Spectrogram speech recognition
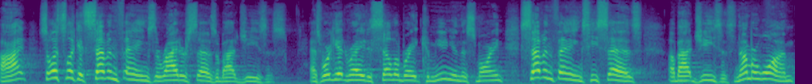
All right? So let's look at seven things the writer says about Jesus. As we're getting ready to celebrate communion this morning, seven things he says about Jesus. Number one,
